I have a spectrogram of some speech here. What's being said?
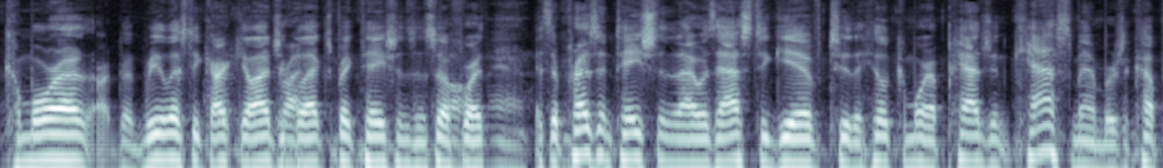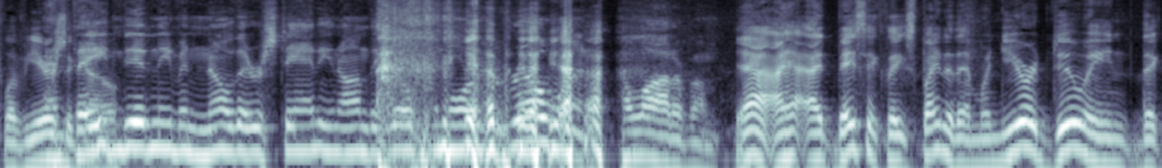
uh, Realistic Archaeological Right. Expectations and so Oh, forth. man. It's a presentation that I was asked to give to the Hill Cumorah pageant cast members a couple of years and ago. they didn't even know they were standing on the Hill Cumorah, the real one. A lot of them. Yeah, I, I basically explained to them when you're doing the,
